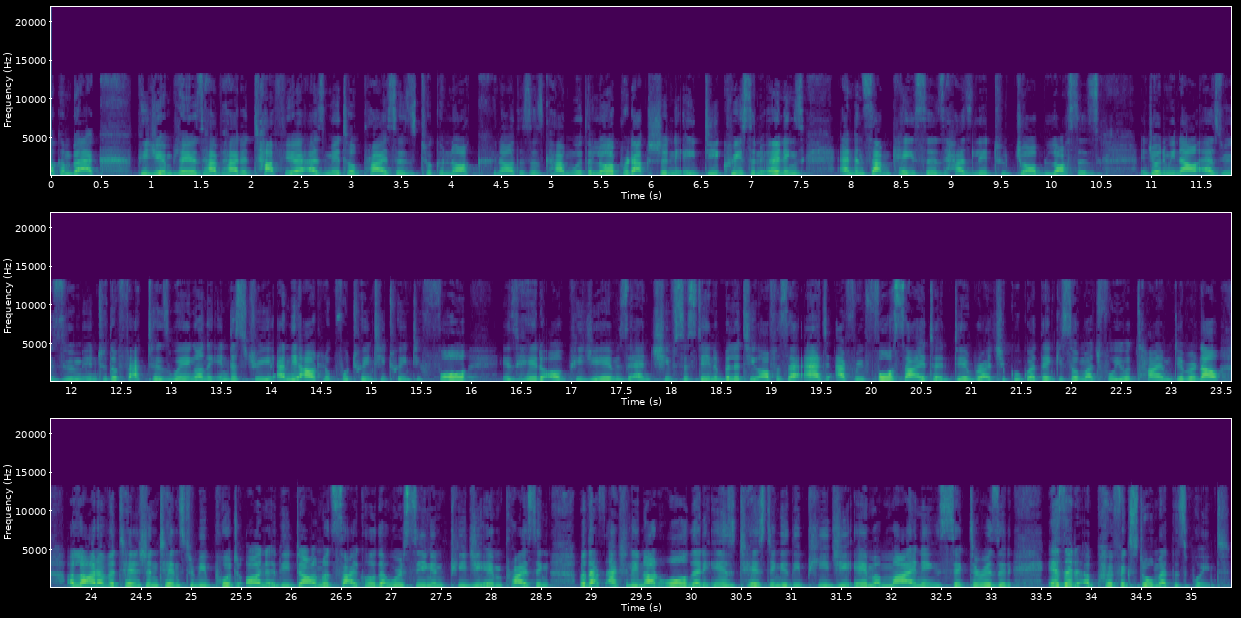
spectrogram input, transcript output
Welcome back. PGM players have had a tough year as metal prices took a knock. Now, this has come with a lower production, a decrease in earnings, and in some cases has led to job losses. And joining me now as we zoom into the factors weighing on the industry and the outlook for 2024 is head of PGMs and chief sustainability officer at AfriForesight, Deborah Chikukwa. Thank you so much for your time, Deborah. Now, a lot of attention tends to be put on the downward cycle that we're seeing in PGM pricing, but that's actually not all that is testing the PGM mining sector, is it? Is it a perfect storm at this point?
